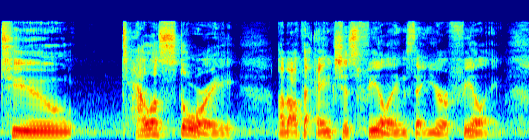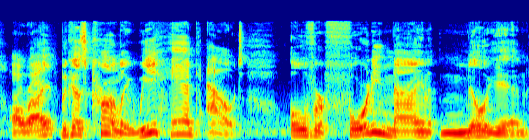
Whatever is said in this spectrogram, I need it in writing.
to tell a story about the anxious feelings that you're feeling, all right? Because currently we hand out over 49 million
